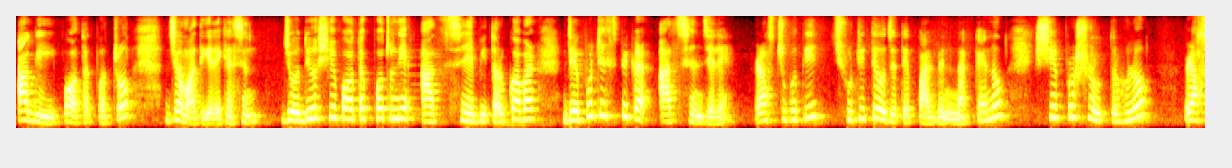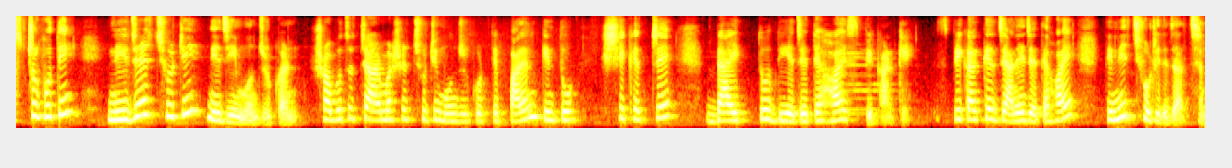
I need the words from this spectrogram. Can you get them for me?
আগেই পদত্যাগপত্র জমা দিয়ে রেখেছেন। যদিও সেই পদত্যাগপত্র নিয়ে আছে বিতর্ক, আবার ডেপুটি স্পিকার আছেন জেলে। রাষ্ট্রপতি ছুটিতেও যেতে পারবেন না কেন? সে প্রশ্নের উত্তর হলো রাষ্ট্রপতি নিজের ছুটি নিজেই মঞ্জুর করেন। সর্বোচ্চ চার মাসের ছুটি মঞ্জুর করতে পারেন, কিন্তু সেক্ষেত্রে দায়িত্ব দিয়ে যেতে হয় স্পিকারকে। স্পিকারকে জানিয়ে যেতে হয় তিনি ছুটিতে যাচ্ছেন।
